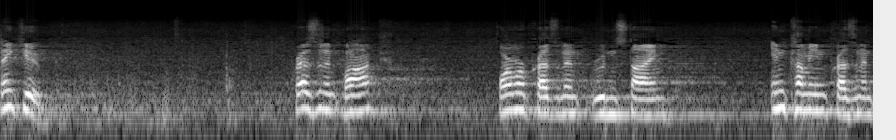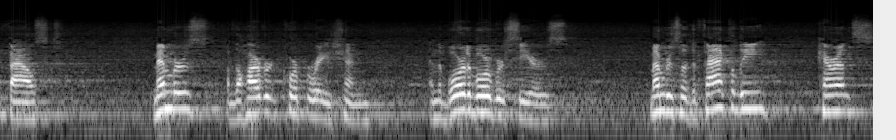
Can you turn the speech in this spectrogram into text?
Thank you. President Bok, former President Rudenstein, incoming President Faust, members of the Harvard Corporation and the Board of Overseers, members of the faculty, parents,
